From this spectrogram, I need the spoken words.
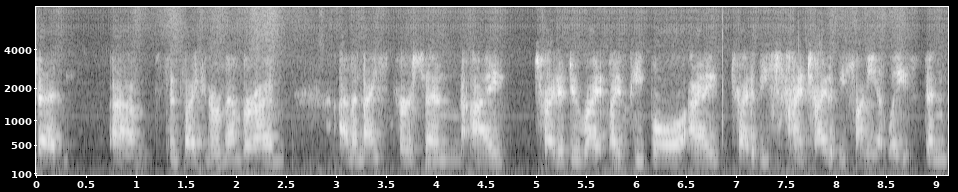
said um, since I can remember, I'm I'm a nice person. I try to do right by people. I try to be I try to be funny at least, and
